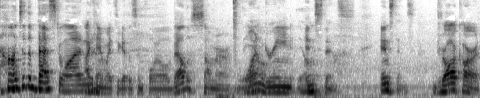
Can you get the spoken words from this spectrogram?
On to the best one. I can't wait to get this in foil. Veil of Summer, one Yo. green, Yo. instance. Instance. Draw a card.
